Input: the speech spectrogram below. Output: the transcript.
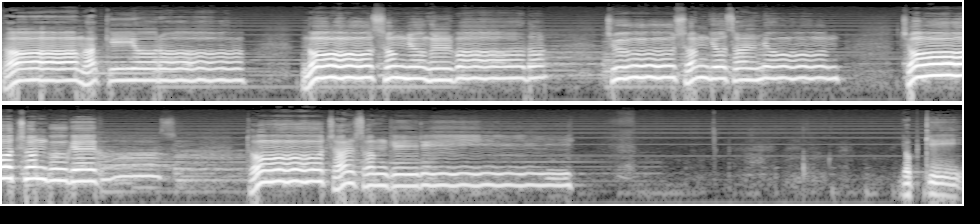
다 맡기어라. 너 성령을 받아 주 섬겨 살면 저 천국에 가서 더 잘 섬기리 욥기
